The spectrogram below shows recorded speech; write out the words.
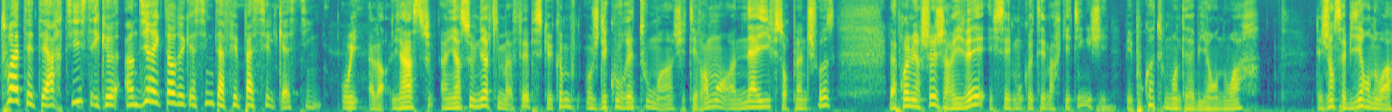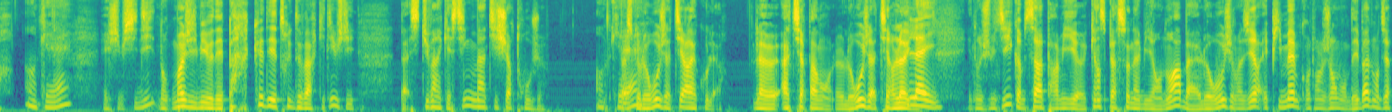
toi, tu étais artiste et qu'un directeur de casting t'a fait passer le casting? Oui, alors il y, a un sou- il y a un souvenir qui m'a fait, parce que comme je découvrais tout, moi, hein, j'étais vraiment naïf sur plein de choses. La première chose, j'arrivais, et c'est mon côté marketing, j'ai dit, mais pourquoi tout le monde est habillé en noir? Les gens s'habillaient en noir. Ok. Et je me suis dit, donc moi j'ai mis au départ que des trucs de marketing. Je dis, bah, si tu veux un casting, mets un t-shirt rouge. Parce que le rouge attire la couleur. Le, attire, pardon, le, le rouge attire l'œil. L'œil. Et donc je me suis dit, comme ça, parmi euh, 15 personnes habillées en noir, bah, le rouge, ils vont dire, et puis même quand les gens vont débattre, ils vont dire,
